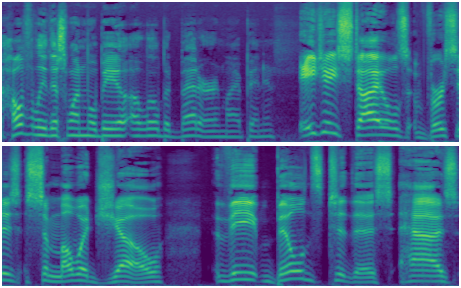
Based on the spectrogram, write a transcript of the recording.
hopefully this one will be a, a little bit better in my opinion. AJ Styles versus Samoa Joe. The builds to this has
